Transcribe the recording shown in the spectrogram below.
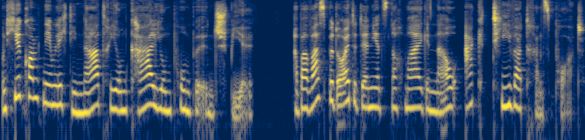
Und hier kommt nämlich die Natrium-Kalium-Pumpe ins Spiel. Aber was bedeutet denn jetzt nochmal genau aktiver Transport?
